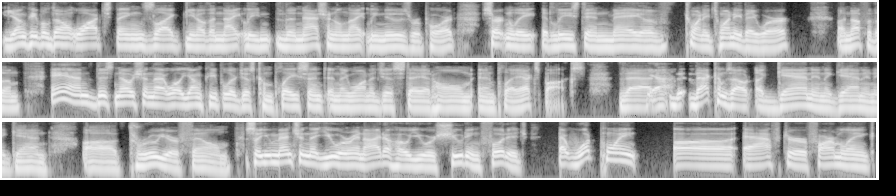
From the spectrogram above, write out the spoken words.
Young people don't watch things like, you know, the nightly, the national nightly news report. Certainly, at least in May of 2020, they were enough of them. And this notion that, well, young people are just complacent and they want to just stay at home and play Xbox. That Yeah. th- that comes out again and again and again uh, through your film. So you mentioned that you were in Idaho, you were shooting footage. At what point uh, after FarmLink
